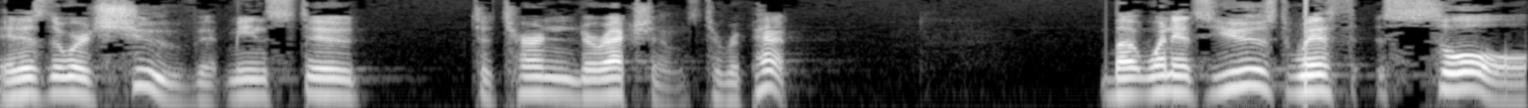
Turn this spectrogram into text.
It is the word shuv. It means to, to turn directions, to repent. But when it's used with soul,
